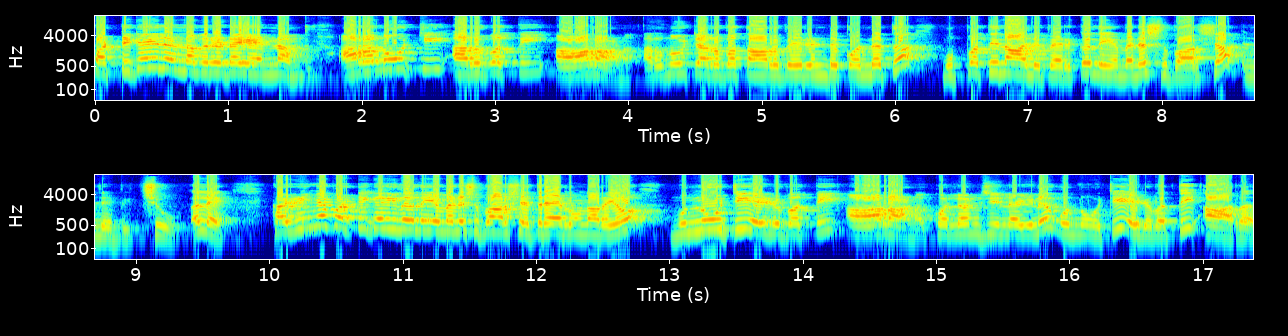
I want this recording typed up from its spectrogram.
പട്ടികയിലുള്ളവരുടെ എണ്ണം അറുന്നൂറ്റി അറുപത്തി ആറാണ്. അറുന്നൂറ്റി അറുപത്തി ആറ് പേരുണ്ട് കൊല്ലത്ത്. മുപ്പത്തിനാല് പേർക്ക് നിയമന ശുപാർശ ലഭിച്ചു അല്ലെ? കഴിഞ്ഞ പട്ടികയിലെ നിയമന ശുപാർശ എത്രയായിരുന്നു എന്നറിയോ? മുന്നൂറ്റി എഴുപത്തി ആറാണ്. കൊല്ലം ജില്ലയിൽ മുന്നൂറ്റി എഴുപത്തി ആറ്.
